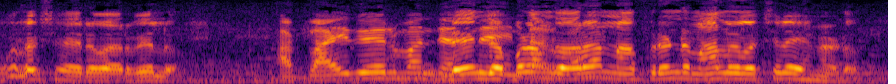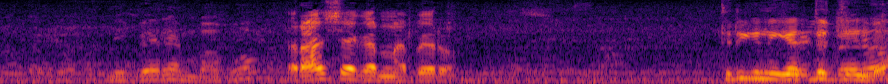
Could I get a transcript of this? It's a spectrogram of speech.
ఒక లక్ష ఇరవై ఆరు వేలు. అట్లా ఐదు వేల మంది నేను ఎంత చెప్పడం? ద్వారా నా ఫ్రెండ్ నాలుగు లక్షలు అయినాడు నీ పేరేం బాబు? రాజశేఖర్ నా పేరు. తిరిగి నీకు ఎంత వచ్చిందో?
